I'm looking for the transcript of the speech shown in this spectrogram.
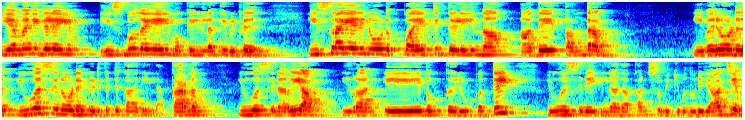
യമനികളെയും ഹിസ്ബുല്ലയെയും ഒക്കെ ഇളക്കിവിട്ട് ഇസ്രയേലിനോട് പയറ്റിത്തെളിയുന്ന അതേ തന്ത്രം ഇവരോട് യു എസിനോട് എടുത്തിട്ട് കാര്യമില്ല. കാരണം യു എസിനറിയാം ഇറാൻ ഏതൊക്കെ രൂപത്തിൽ യു എസിനെ ഇല്ലാതാക്കാൻ ശ്രമിക്കുമെന്ന് ഒരു രാജ്യം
